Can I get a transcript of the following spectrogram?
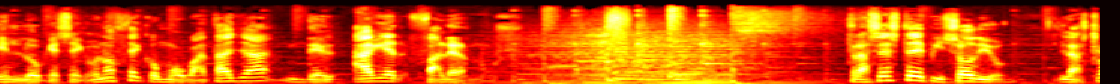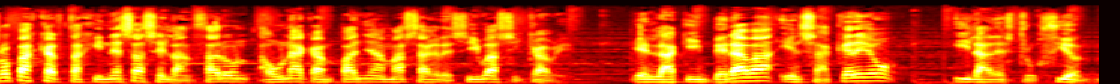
en lo que se conoce como Batalla del Ager Falernus. Tras este episodio, las tropas cartaginesas se lanzaron a una campaña más agresiva si cabe, en la que imperaba el saqueo y la destrucción,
